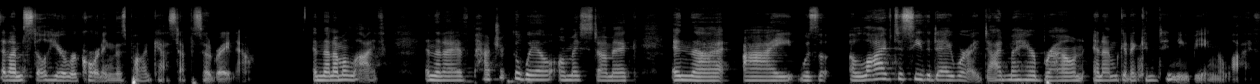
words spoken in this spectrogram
that I'm still here recording this podcast episode right now. And that I'm alive, and that I have Patrick the whale on my stomach, and that I was alive to see the day where I dyed my hair brown, and I'm going to continue being alive.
